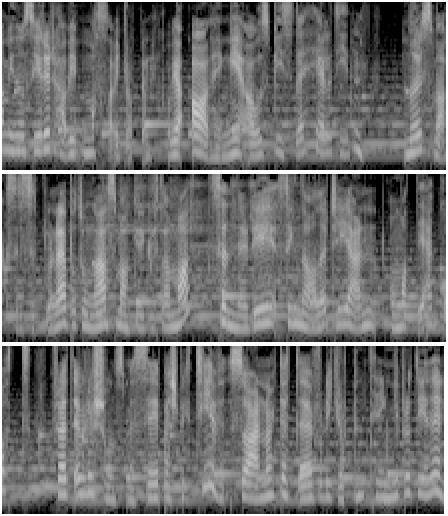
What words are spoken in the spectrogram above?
Aminosyrer har vi masse av i kroppen, og vi er avhengig av å spise det hele tiden. Når smaksreseptorene på tunga smaker glutamat, sender de signaler til hjernen om at det er godt. Fra et evolusjonsmessig perspektiv så er nok dette fordi kroppen trenger proteiner.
